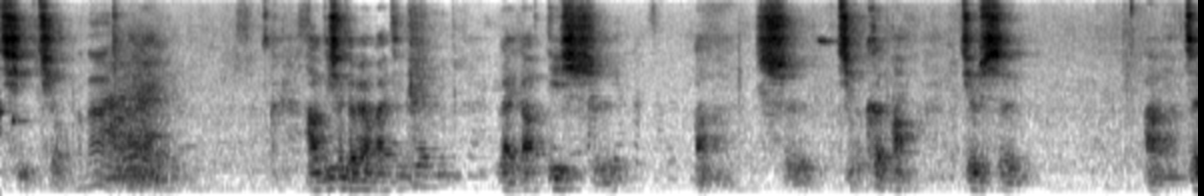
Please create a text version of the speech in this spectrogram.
祈求。好，弟兄姐妹们，今天来到第十啊十九课啊，就是啊这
